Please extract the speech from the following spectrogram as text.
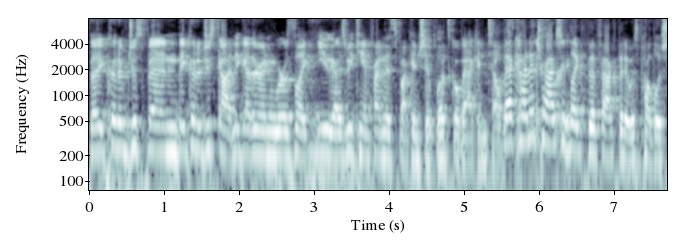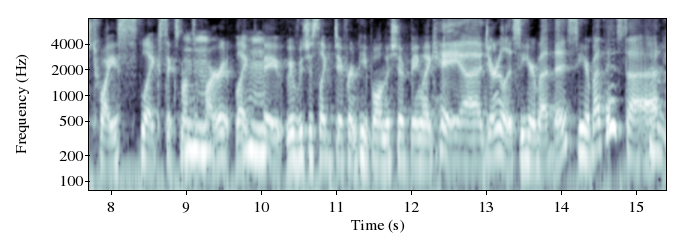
They could have just been. They could have just gotten together and was like, "You guys, we can't find this fucking ship. Let's go back and tell." This That kind of tracks story." with like the fact that it was published twice, like six months Mm-hmm. apart. Like they, it was just like different people on the ship being like, "Hey, uh, journalists, you hear about this? You hear about this? Uh,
